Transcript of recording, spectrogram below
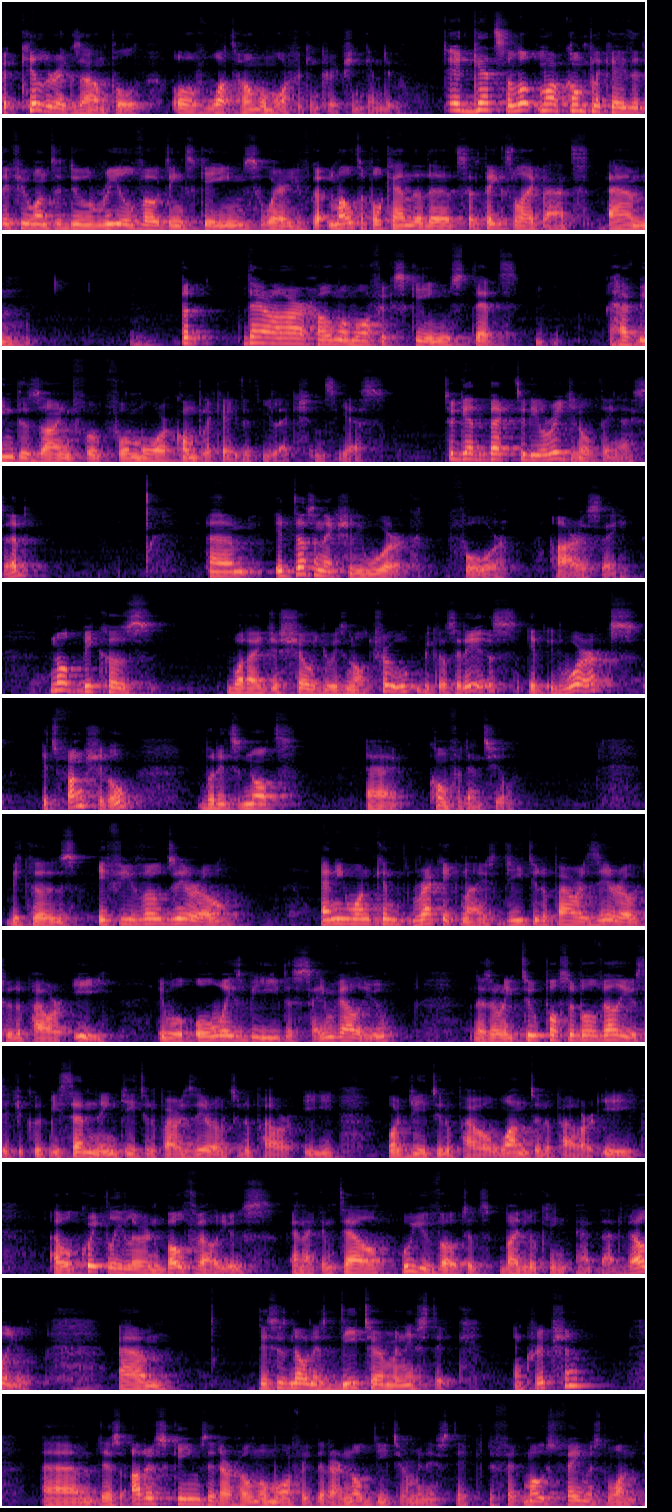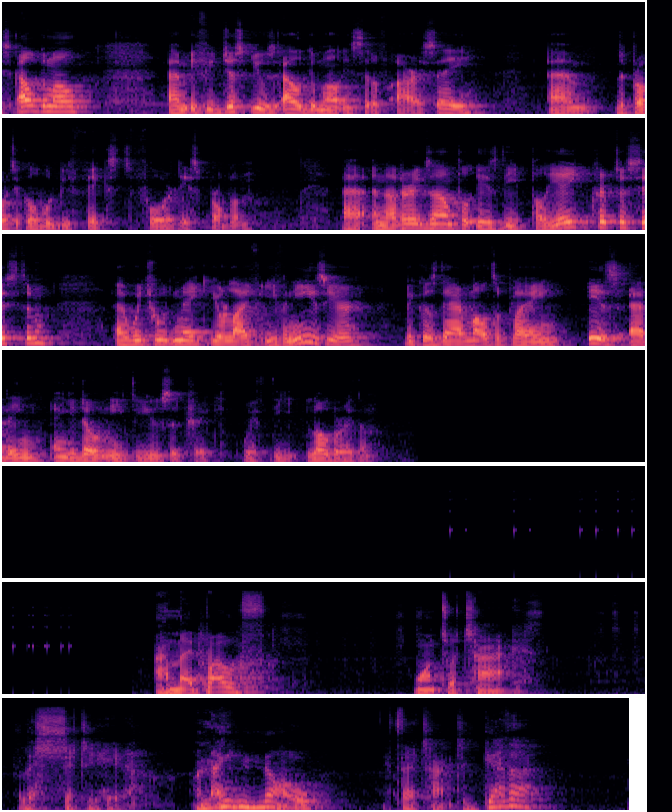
a killer example of what homomorphic encryption can do. It gets a lot more complicated if you want to do real voting schemes where you've got multiple candidates and things like that. Um, but there are homomorphic schemes that have been designed for, for more complicated elections, yes. To get back to the original thing I said, um, it doesn't actually work for RSA. Not because what I just showed you is not true, because it is, it, it works, it's functional, but it's not uh, confidential. Because if you vote zero, anyone can recognize g to the power zero to the power e. It will always be the same value there's only two possible values that you could be sending, g to the power 0 to the power e, or g to the power 1 to the power e. I will quickly learn both values, and I can tell who you voted by looking at that value. Um, this is known as deterministic encryption. Um, there's other schemes that are homomorphic that are not deterministic. The most famous one is Elgamal. Um, if you just use Elgamal instead of RSA, um, the protocol would be fixed for this problem. Uh, another example is the Paillier crypto system, uh, which would make your life even easier because their multiplying is adding and you don't need to use a trick with the logarithm. And they both want to attack this city here. And they know if they attack together,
